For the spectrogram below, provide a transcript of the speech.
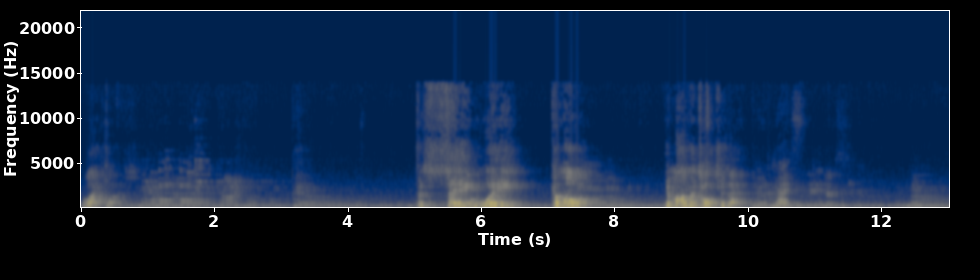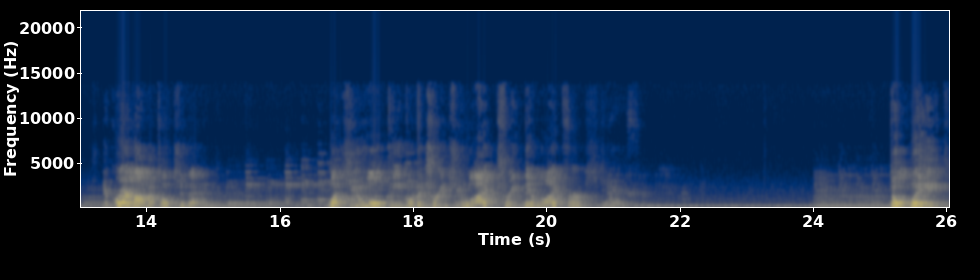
likewise. The same way, come on. Your mama taught you that. Right. Your grandmama taught you that. What you want people to treat you like, treat them like first. Yeah. Don't wait.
